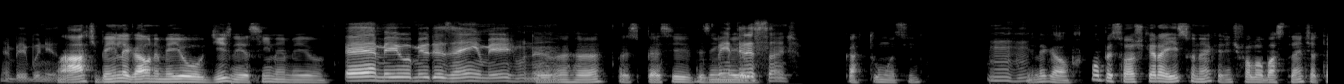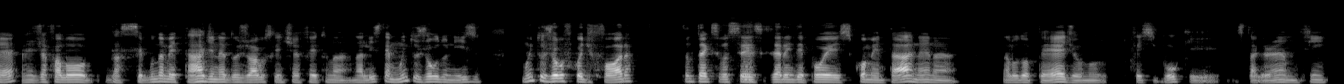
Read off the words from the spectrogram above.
É bem bonito. A arte bem legal, né? Meio Disney, assim, né? Meio. É, meio, meio desenho mesmo, né? Aham, uhum. espécie de desenho Bem meio interessante. Cartoon, assim. Uhum. Bem legal. Bom, pessoal, acho que era isso, né? Que a gente falou bastante até. A gente já falou da segunda metade, né? Dos jogos que a gente tinha feito na, na lista. É muito jogo do Nise. Muito jogo ficou de fora. Tanto é que se vocês quiserem depois comentar, né? Na, na Ludopad ou no Facebook, Instagram, enfim,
